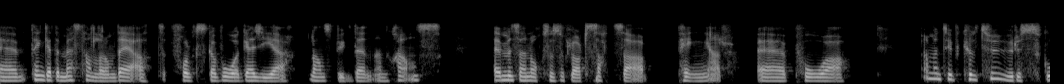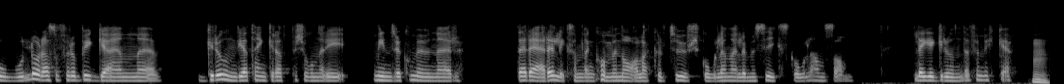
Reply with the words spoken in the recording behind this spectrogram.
Eh, tänk att det mest handlar om det, att folk ska våga ge landsbygden en chans. Eh, men sen också såklart satsa pengar eh, på ja, men typ kulturskolor, alltså för att bygga en eh, grund. Jag tänker att personer i mindre kommuner, där är det liksom den kommunala kulturskolan eller musikskolan som lägger grunden för mycket. Mm.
